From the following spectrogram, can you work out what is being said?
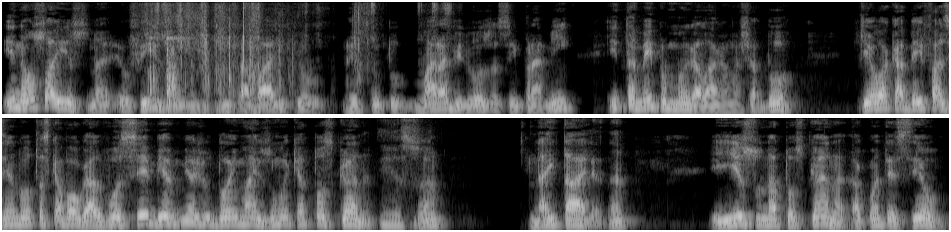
E não só isso, né? Eu fiz um, um trabalho que eu reputo maravilhoso assim para mim e também para o Manga Larga Machador, que eu acabei fazendo outras cavalgadas. Você mesmo me ajudou em mais uma que é a Toscana. Isso. Né? Na Itália, né? E isso na Toscana aconteceu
